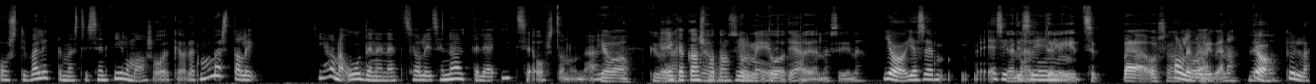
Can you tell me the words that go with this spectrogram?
osti välittömästi sen filmausoikeudet. Mun mielestä oli ihana uutinen, että se oli se näyttelijä itse ostanut nämä. Joo, kyllä. Eikä kasvaton filmiyhtiö. tuottajana siinä. Joo, ja se Ja esitti näytteli siinä... itse pääosan Olive. Olivena. Joo, Joo, kyllä.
